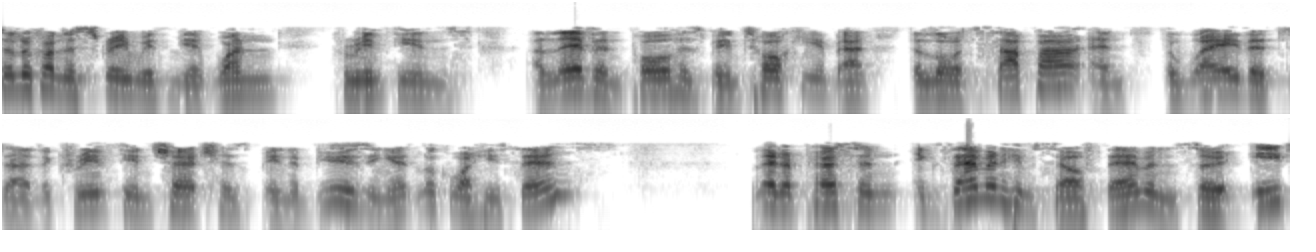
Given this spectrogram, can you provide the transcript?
So look on the screen with me at 1 Corinthians 11. Paul has been talking about the Lord's Supper and the way that uh, the Corinthian church has been abusing it. Look what he says. Let a person examine himself then, and so eat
